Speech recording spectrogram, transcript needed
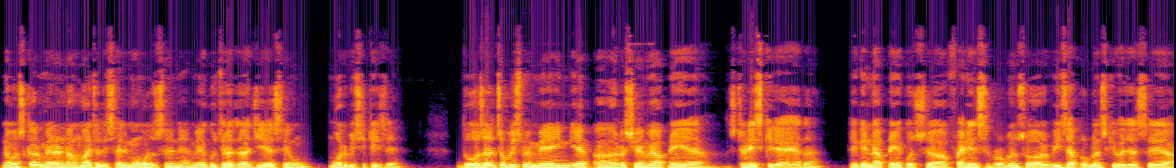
नमस्कार मेरा नाम माजुदी साहिल मोहम्मद हुसैन है मैं गुजरात राज्य से हूँ मोरबी सिटी से 2024 में मैं इंडिया अ, रशिया में अपनी स्टडीज के लिए आया था लेकिन अपने कुछ फाइनेंशियल प्रॉब्लम्स और वीजा प्रॉब्लम्स की वजह से अ,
